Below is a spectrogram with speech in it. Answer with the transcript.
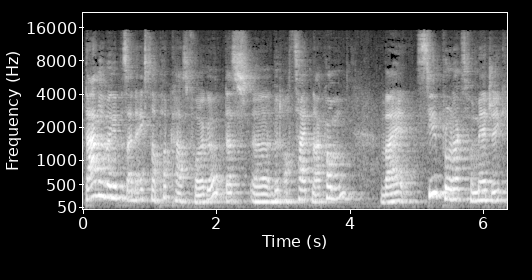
Darüber gibt es eine extra Podcast-Folge, das äh, wird auch zeitnah kommen, weil Zielproducts von Magic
